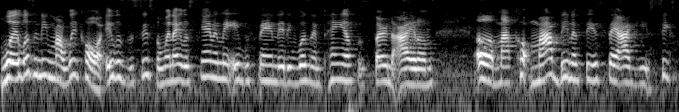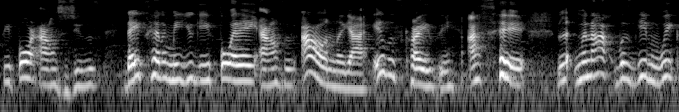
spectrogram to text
well, it wasn't even my WIC card. It was the system. When they were scanning it, it was saying that it wasn't paying for certain items. Uh, my my benefits say I get 64 ounce juice. They telling me you get 48 ounces. I don't know, y'all. It was crazy. I said, when I was getting WIC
